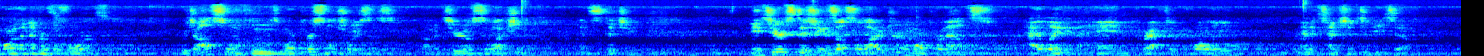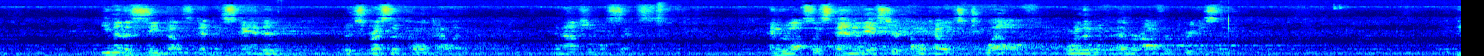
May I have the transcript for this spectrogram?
more than ever before, which also includes more personal choices on material selection and stitching. The interior stitching is also larger and more pronounced, highlighting the handcrafted quality and attention to detail. Even the seatbelts get an expanded, expressive color palette, an optional six. And we've also expanded the exterior color palette to 12, more than we've ever offered previously.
